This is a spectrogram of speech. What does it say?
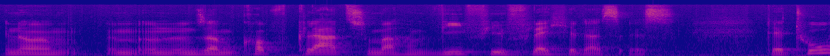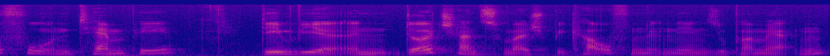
in, eurem, in, unserem Kopf klar zu machen, wie viel Fläche das ist. Der Tofu und Tempeh, den wir in Deutschland zum Beispiel kaufen in den Supermärkten,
